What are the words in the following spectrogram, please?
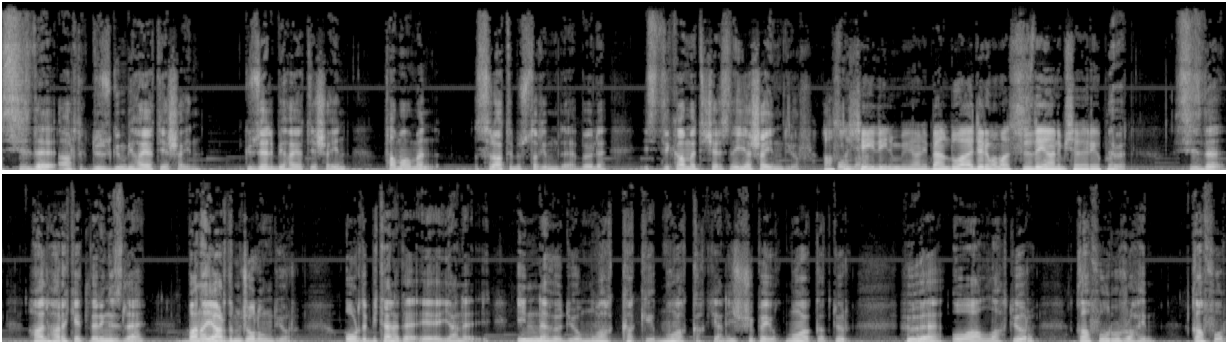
siz de artık düzgün bir hayat yaşayın. Güzel bir hayat yaşayın. Tamamen sırat-ı müstakimde böyle istikamet içerisinde yaşayın diyor. Aslında onlara. şey değil mi yani ben dua ederim ama siz de yani bir şeyler yapın. Evet. Siz de hal hareketlerinizle bana yardımcı olun diyor. Orada bir tane de e, yani innehu diyor muhakkak ki muhakkak yani hiç şüphe yok muhakkak diyor. Hüve o Allah diyor gafurur rahim. Gafur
